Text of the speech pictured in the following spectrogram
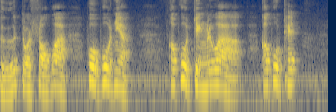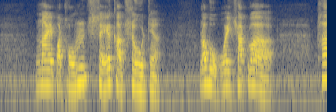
ถือตรวจสอบว่าผู้พูดเนี่ย เขาพูดจริงหรือว่าเขาพูดเท็จ ในปฐมเสขสูตรเนี่ยระบุไว้ชัดว่าถ้า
